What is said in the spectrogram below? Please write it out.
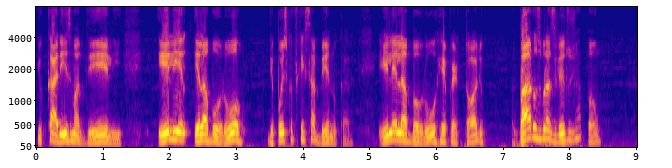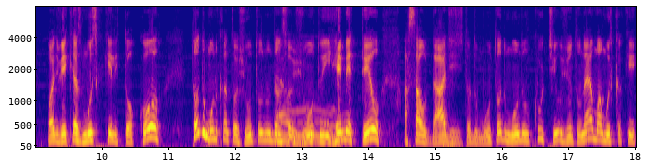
E o carisma dele, ele el- elaborou, depois que eu fiquei sabendo, cara, ele elaborou o repertório para os brasileiros do Japão. Pode ver que as músicas que ele tocou, todo mundo cantou junto, todo mundo dançou o- junto e remeteu a saudade de todo mundo, todo mundo curtiu junto. Não é uma música que,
